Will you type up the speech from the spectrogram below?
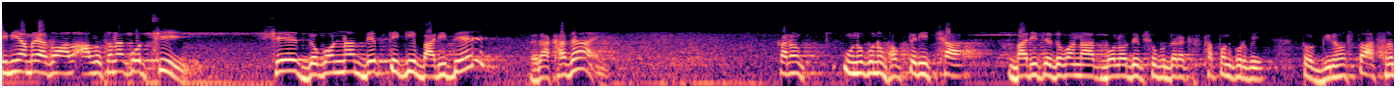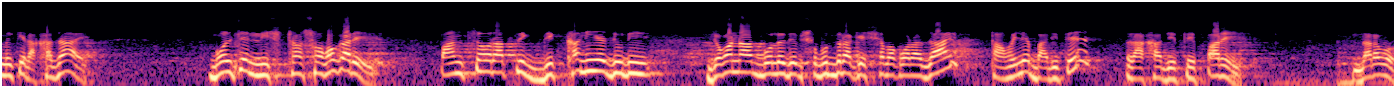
নিয়ে আমরা এত আলোচনা করছি, সে জগন্নাথ দেবকে কি বাড়িতে রাখা যায়? কারণ কোনো কোনো ভক্তের ইচ্ছা বাড়িতে জগন্নাথ, বলদেব, সুভদ্রাকে স্থাপন করবে, তো গৃহস্থ আশ্রমে কি রাখা যায়? বলছে, নিষ্ঠা সহকারে পাঞ্চরাত্রিক দীক্ষা নিয়ে যদি জগন্নাথ, বলদেব, সুভদ্রাকে সেবা করা যায়, তাহলে বাড়িতে রাখা যেতে পারে। দাঁড়াবো।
